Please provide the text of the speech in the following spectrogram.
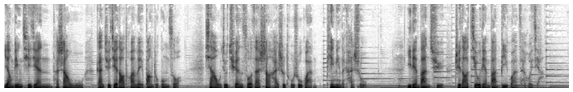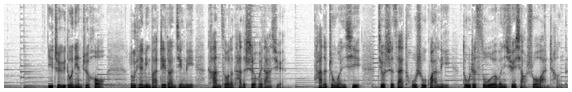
养病期间，他上午赶去街道团委帮助工作，下午就蜷缩在上海市图书馆拼命的看书，一点半去，直到九点半闭馆才回家。以至于多年之后，陆天明把这段经历看作了他的社会大学，他的中文系就是在图书馆里读着苏俄文学小说完成的。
